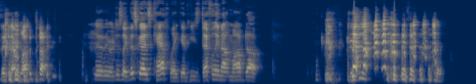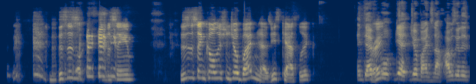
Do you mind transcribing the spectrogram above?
they didn't have a lot of time. Yeah, they were just like, this guy's Catholic and he's definitely not mobbed up. This is this is the same. This is the same coalition Joe Biden has. He's Catholic. And definitely, Right? well, yeah, Joe Biden's not. I was gonna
